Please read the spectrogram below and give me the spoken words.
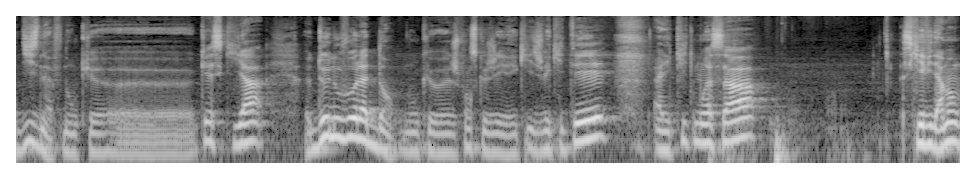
19. Euh, Donc, euh, qu'est-ce qu'il y a de nouveau là-dedans Donc, je pense que je vais quitter. Allez, quitte-moi ça. Ce qui, évidemment,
